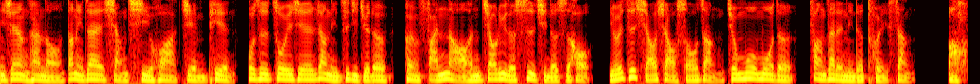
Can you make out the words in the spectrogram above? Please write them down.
你想想看哦，当你在想气话、剪片，或是做一些让你自己觉得很烦恼、很焦虑的事情的时候，有一只小小手掌就默默的放在了你的腿上，哦。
